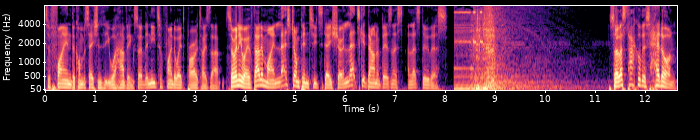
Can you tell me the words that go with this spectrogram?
to find the conversations that you were having. So they need to find a way to prioritize that. So, anyway, with that in mind, let's jump into today's show and let's get down to business and let's do this. So, let's tackle this head on.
